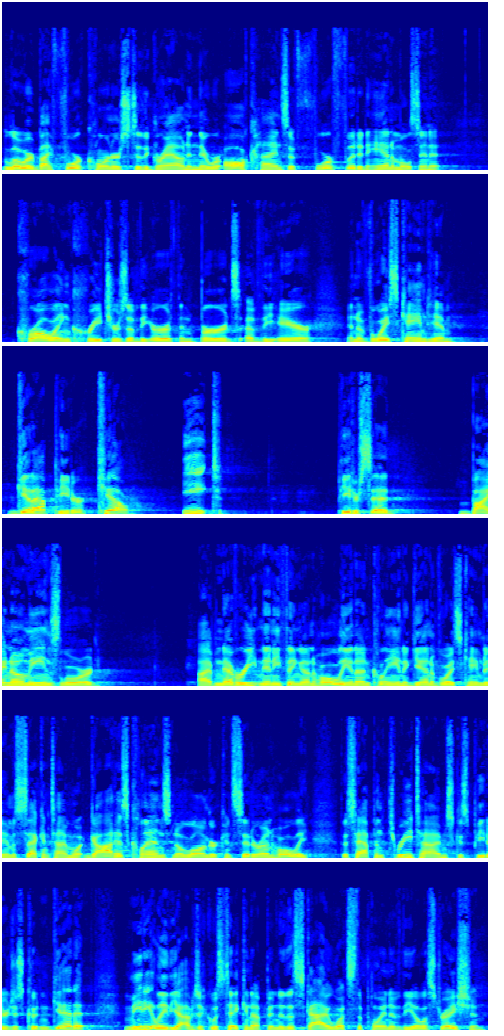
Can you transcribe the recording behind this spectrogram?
lowered by four corners to the ground, and there were all kinds of four footed animals in it, crawling creatures of the earth and birds of the air. And a voice came to him Get up, Peter, kill, eat. Peter said, by no means, Lord. I've never eaten anything unholy and unclean. Again, a voice came to him a second time. What God has cleansed, no longer consider unholy. This happened three times because Peter just couldn't get it. Immediately, the object was taken up into the sky. What's the point of the illustration?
